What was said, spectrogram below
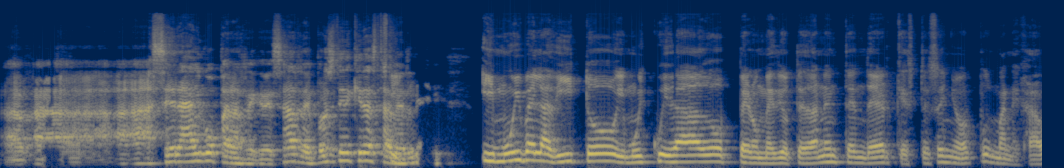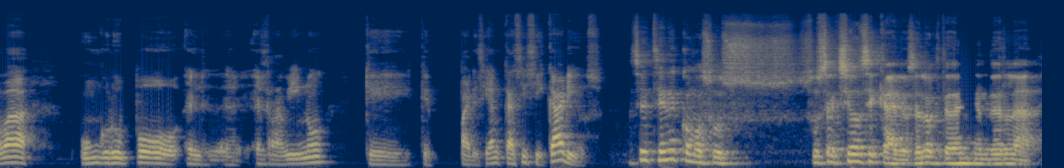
a, hacer algo para regresarle. Por eso tiene que ir hasta Berlín. Y muy veladito y muy cuidado, pero medio te dan a entender que este señor pues manejaba un grupo, el, rabino, que, parecían casi sicarios. Sí, tiene como sus, su sección sicarios, es lo que te da a entender la,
